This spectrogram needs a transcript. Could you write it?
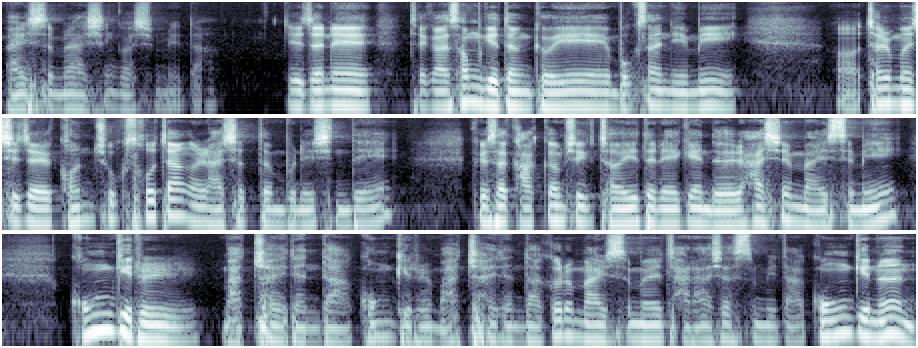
말씀을 하신 것입니다. 예전에 제가 섬기던 교회의 목사님이 어, 젊은 시절 건축 소장을 하셨던 분이신데 그래서 가끔씩 저희들에게 늘 하신 말씀이 공기를 맞춰야 된다. 공기를 맞춰야 된다. 그런 말씀을 잘 하셨습니다. 공기는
